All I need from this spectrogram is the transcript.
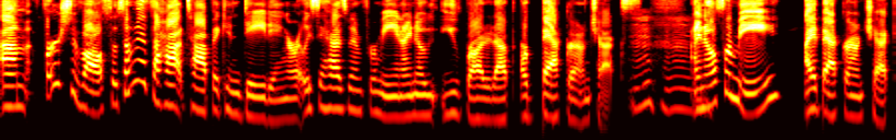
Um, first of all, so something that's a hot topic in dating, or at least it has been for me, and I know you've brought it up, are background checks. Mhm. I know for me, I background check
